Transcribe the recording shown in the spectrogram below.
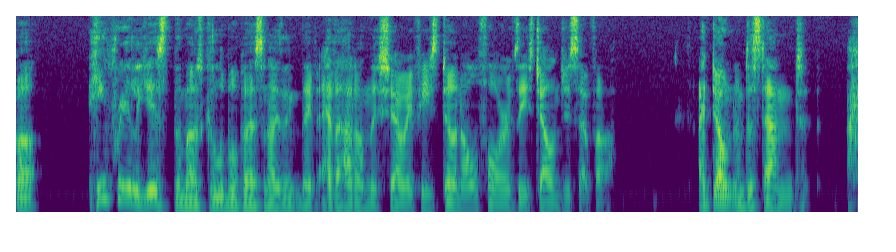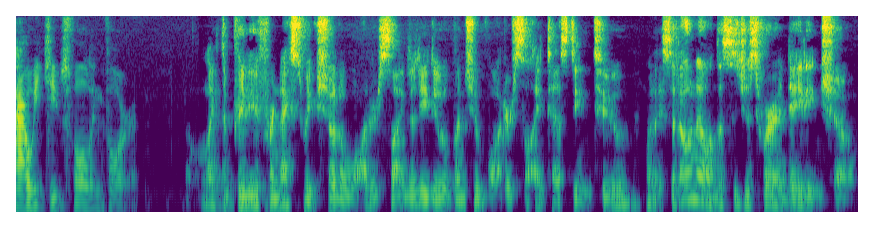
But he really is the most gullible person I think they've ever had on this show if he's done all four of these challenges so far. I don't understand how he keeps falling for it. Like the preview for next week showed a water slide. Did he do a bunch of water slide testing too? When they said, "Oh no, this is just for a dating show."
